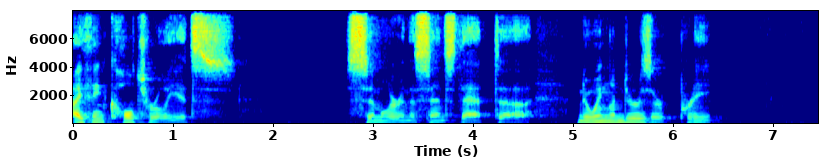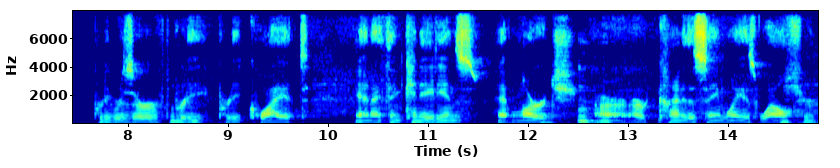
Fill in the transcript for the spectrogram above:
I think culturally it's similar in the sense that uh, New Englanders are pretty, pretty reserved, mm-hmm. pretty, pretty quiet, and I think Canadians at large mm-hmm. are, are, kind of the same way as well. Sure.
